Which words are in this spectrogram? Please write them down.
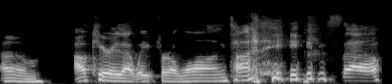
Um I'll carry that weight for a long time. so,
